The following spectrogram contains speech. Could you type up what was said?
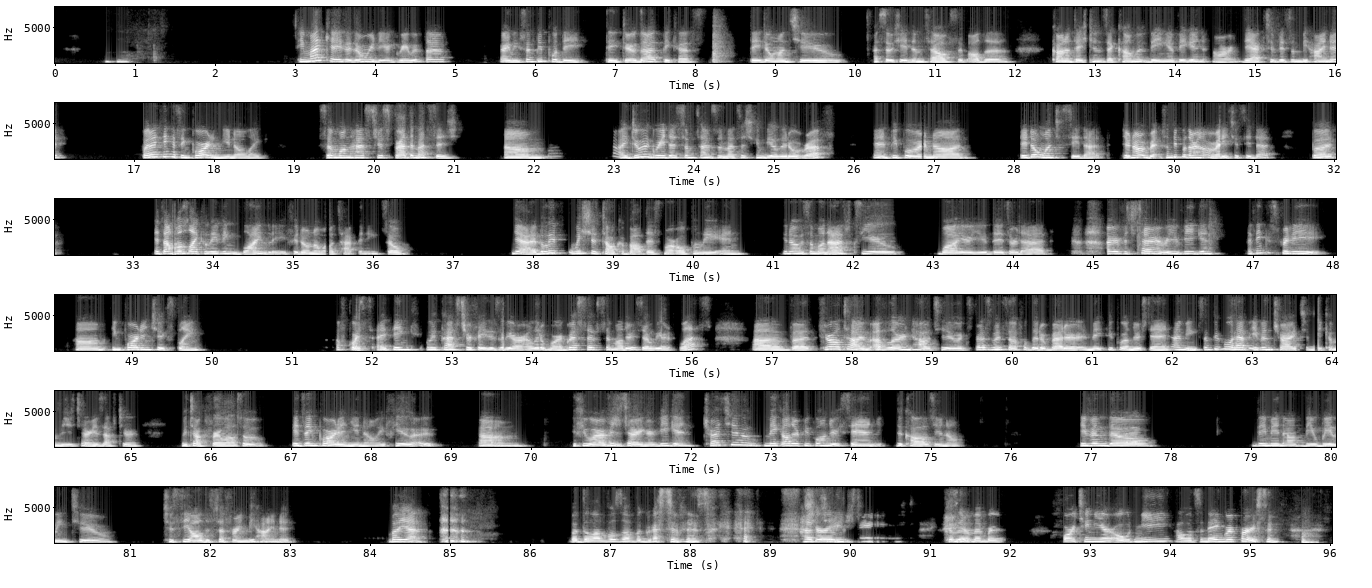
mm-hmm. in my case i don't really agree with that i mean some people they they do that because they don't want to associate themselves with all the connotations that come with being a vegan or the activism behind it but i think it's important you know like someone has to spread the message. Um, I do agree that sometimes the message can be a little rough, and people are not, they don't want to see that. They're not, re- some people are not ready to see that, but it's almost like living blindly if you don't know what's happening. So, yeah, I believe we should talk about this more openly. And, you know, if someone asks you, why are you this or that? Are you vegetarian? Are you vegan? I think it's pretty um, important to explain. Of course, I think with pasture phases, we are a little more aggressive, some others that we are less. Uh, but throughout time, I've learned how to express myself a little better and make people understand. I mean, some people have even tried to become vegetarians after we talked for a while. So it's important, you know, if you um, if you are a vegetarian or vegan, try to make other people understand the cause, you know. Even though they may not be willing to to see all the suffering behind it. But yeah. But the levels of aggressiveness have sure changed. because yeah. i remember 14 year old me i was an angry person.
